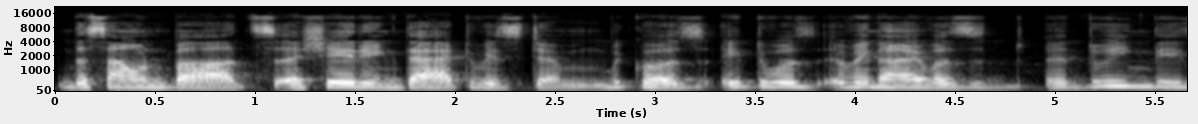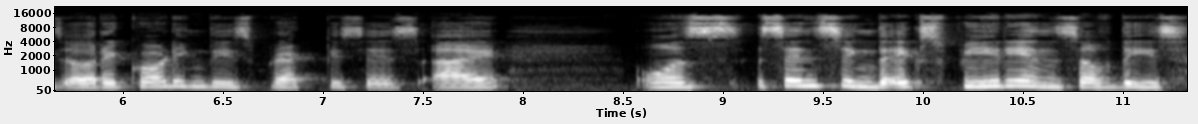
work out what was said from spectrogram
the sound baths, uh, sharing that wisdom because it was when I was uh, doing these or recording these practices, I was sensing the experience of these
